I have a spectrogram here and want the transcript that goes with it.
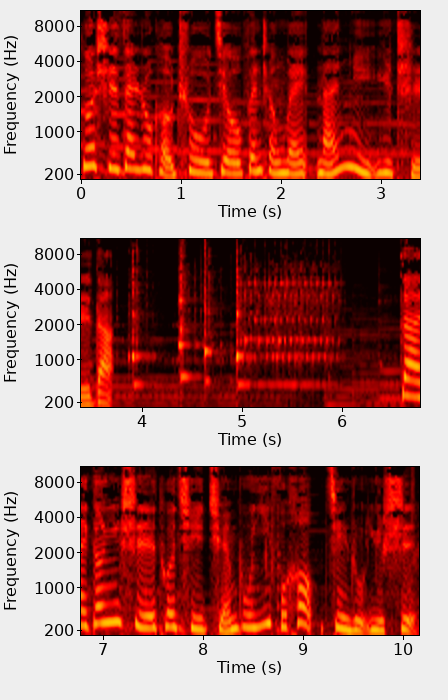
多是在入口处就分成为男女浴池的。在更衣室脱去全部衣服后，进入浴室。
